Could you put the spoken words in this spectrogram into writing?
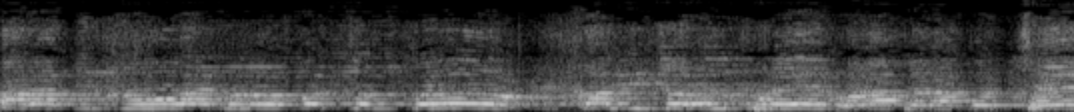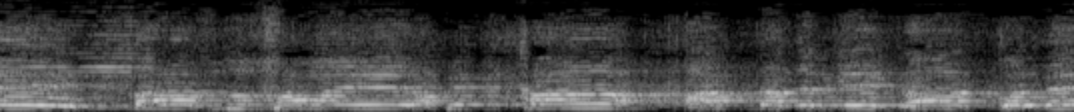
তারা কিন্তু এখনও পর্যন্ত কালীচরণপুরে ঘোরাফেরা করছে। তারা শুধু সম আপনাদেরকে গ্রাস করবে।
